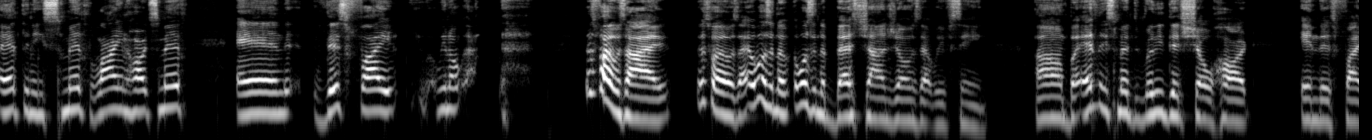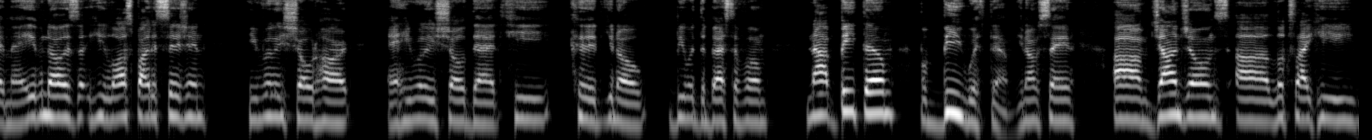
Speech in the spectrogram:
Anthony Smith, Lionheart Smith. And this fight, you know, this fight was I this fight was like, it wasn't a, it wasn't the best Jon Jones that we've seen. Um, but Anthony Smith really did show heart in this fight, man. Even though he lost by decision, he really showed heart, and he really showed that he could, you know, be with the best of them, not beat them, but be with them. You know what I'm saying? Um, Jon Jones uh, looks like he,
